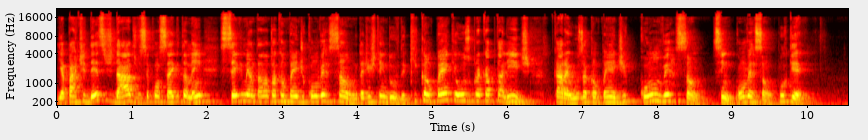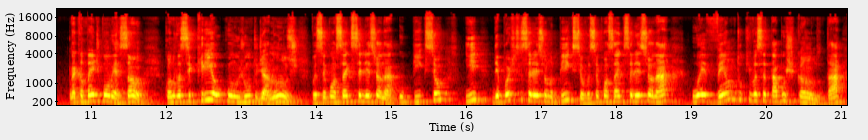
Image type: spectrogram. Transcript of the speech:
E a partir desses dados você consegue também segmentar na tua campanha de conversão. Muita gente tem dúvida, que campanha que eu uso para captar leads? Cara, eu uso a campanha de conversão. Sim, conversão. Por quê? Na campanha de conversão, quando você cria o conjunto de anúncios, você consegue selecionar o pixel e depois que você seleciona o pixel, você consegue selecionar o evento que você está buscando, tá?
